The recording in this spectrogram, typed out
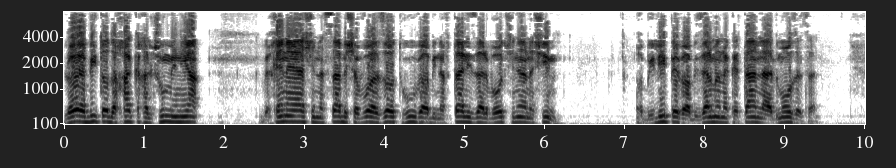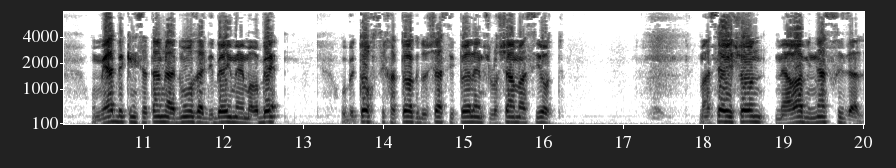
לא יביט עוד אחר כך על שום מניעה, וכן היה שנסע בשבוע זאת הוא ורבי נפתלי ז"ל ועוד שני אנשים, רבי ליפה ורבי זלמן הקטן לאדמו"ר זצ"ל. ומיד בכניסתם לאדמו"ר ז"ל דיבר עמהם הרבה, ובתוך שיחתו הקדושה סיפר להם שלושה מעשיות. מעשה ראשון מהרב מנסחי ז"ל,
